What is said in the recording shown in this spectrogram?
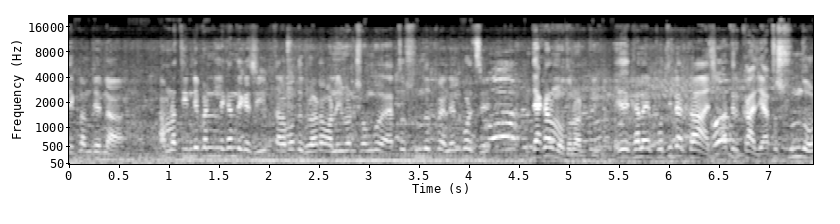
দেখলাম যে না আমরা তিনটে প্যান্ডেল এখানে দেখেছি তার মধ্যে ঘোড়াটা অনির্বাণ সংঘ এত সুন্দর প্যান্ডেল করেছে দেখার মতন আর কি। এখানে প্রতিটা কাজ হাতের কাজ এত সুন্দর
